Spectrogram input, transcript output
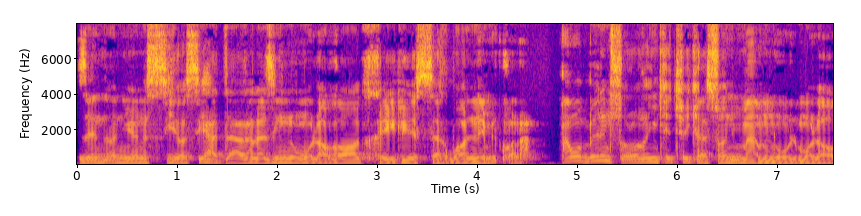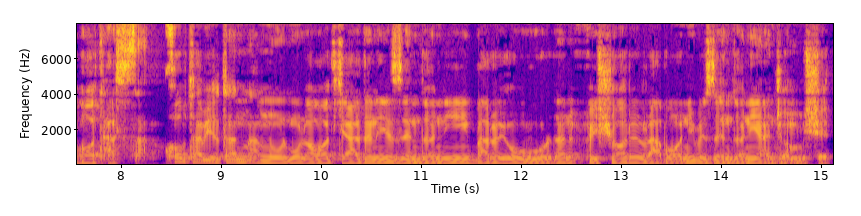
زندانیان سیاسی حداقل از این نوع خیلی استقبال نمی‌کنند. اما بریم سراغ اینکه چه کسانی ممنوع ملاقات هستند خب طبیعتا ممنوع ملاقات کردن یه زندانی برای آوردن فشار روانی به زندانی انجام میشه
